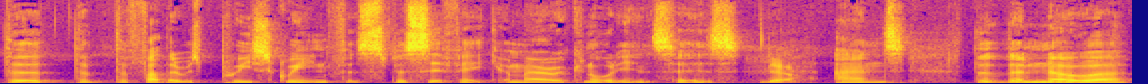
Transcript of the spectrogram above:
the, the, the fact that it was pre-screened for specific American audiences. Yeah. And the, the Noah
